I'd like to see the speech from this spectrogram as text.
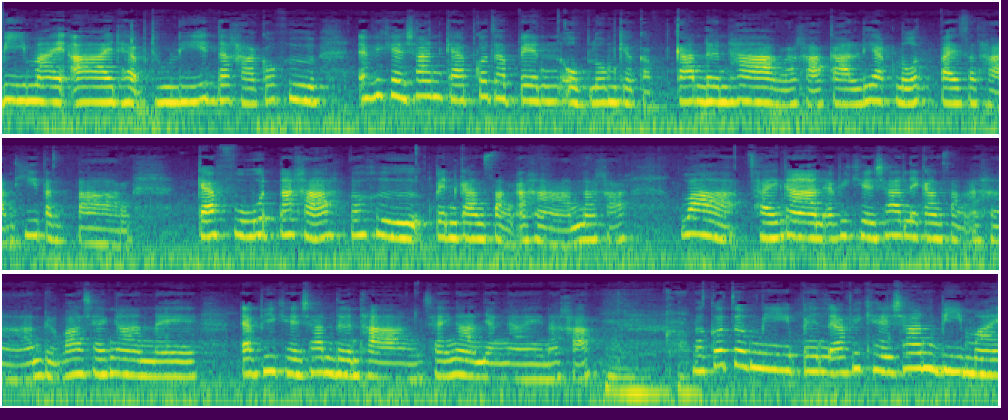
Be My Eyes Tap to Read นะคะ ก็คือแอปพลิเคชัน Grab ก็จะเป็นอบรมเกี่ยวกับการเดินทางนะคะ การเรียกรถไปสถานที่ต่างๆ Grab Food นะคะ ก็คือเป็นการสั่งอาหารนะคะ ว่าใช้งานแอปพลิเคชันในการสั่งอาหาร หรือว่าใช้งานในแอปพลิเคชันเดินทางใช้งานยังไงนะคะอืมครับ แล้วก็จะมีเป็นแอปพลิเคชัน Be My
